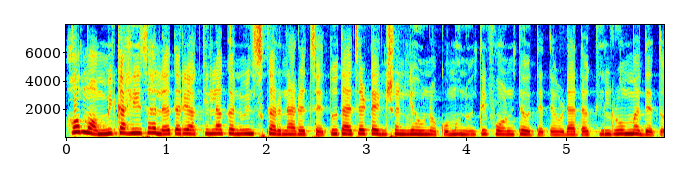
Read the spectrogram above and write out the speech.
हो मम्मी काही झालं तरी अखिलला कन्व्हिन्स करणारच आहे तू त्याचं टेन्शन घेऊ नको. म्हणून ती फोन ठेवते तेवढ्यात अखिल रूममध्ये येतो.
